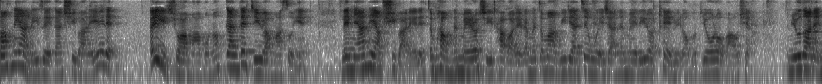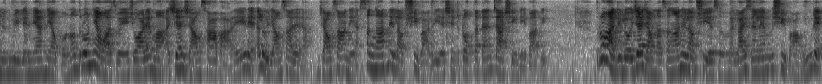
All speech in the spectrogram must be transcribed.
ပေါင်း240ခန်းရှိပါတယ်တဲ့အဲ့ဒီရွာမှာပေါ့နော်ကန်တစ်ကြီးရွာမှာဆိုရင် လင်မယားနှစ်ယောက်ရှိပါတယ်တဲ့ကျွန်မနာမည်တော့ရေးထားပါတယ်ဒါပေမဲ့ကျွန်မမီဒီယာကျင့်ဝတ်အရာနာမည်လေးတော့ထည့်ပြီးတော့မပြောတော့ပါဘူးရှင်အမျိုးသားနဲ့အမျိုးသမီးလင်မယားနှစ်ယောက်ပေါ့နော်သူတို့နှစ်ယောက်ပါဆိုရင်ရွာထဲမှာအရက်ရောင်းစားပါတယ်တဲ့အဲ့လိုရောင်းစားတဲ့ရောင်းစားနေတာ15နှစ်လောက်ရှိပါပြီရဲ့ရှင်တော်တော်တက်တန်းကြာရှည်နေပါပြီသူတို့ဟာဒီလိုရက်ရောင်းတာ15နှစ်လောက်ရှိရဲဆိုပေမဲ့ license လည်းမရှိပါဘူးတဲ့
